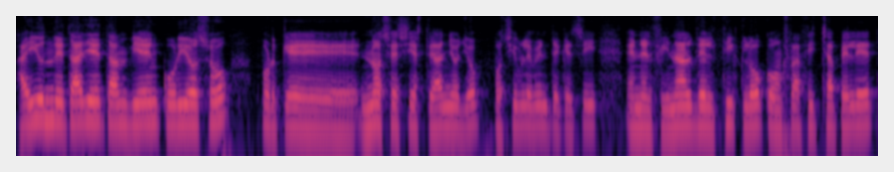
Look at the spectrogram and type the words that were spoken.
Hay un detalle también curioso porque no sé si este año yo, posiblemente que sí, en el final del ciclo con Francis Chapelet,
